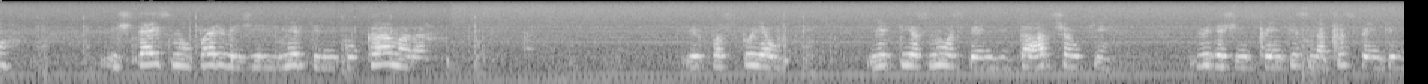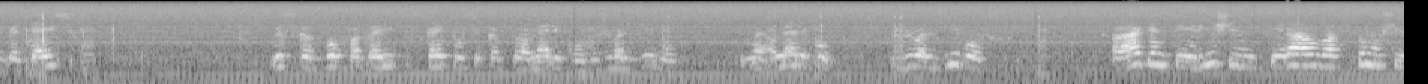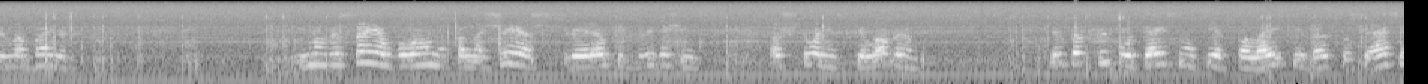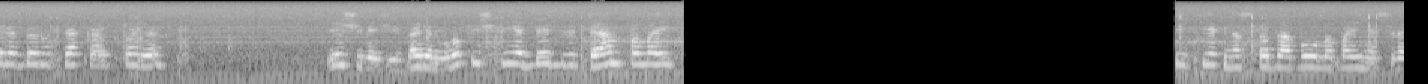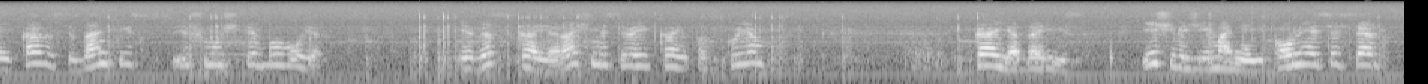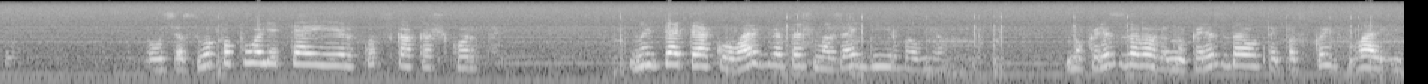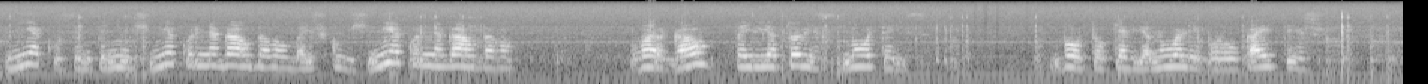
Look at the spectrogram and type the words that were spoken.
iš teismo parvežė į mirtininkų kamerą. Ir paskui jau mirties nuosprendį tą atšaukė 25 metus, 5 be teisių. Viskas buvo padaryta, skaitusi, kad su Amerikos žvalgybos, Amerikos žvalgybos agentė ryšininkė Ralva sumušė labai ir nu visai jau buvau nepanašiai, aš svėriau tik 28 kg. Ir paskui po teismo kiek palaikė, dar su seserė birute kartu ir išvežė. Dar ir Lukiškį abi dvi ten palaikė. Tiek, nes tada buvau labai nesveika, visi dantys išmušti buvo ir, ir viską, ir aš nesveika, ir paskui jau ką jie darys. Išvežė mane į komiją seser, o sesuo papuolė te ir kucka kažkur. Nu, te teko varg, bet aš mažai dirbau jau nukrisdavo, nukrisdavo, tai paskui valgyti niekur, siuntinių iš niekur negaudavau, laiškų iš niekur negaudavau. Vargau, tai lietuvės moterys. Buvo tokia vienuolė, burukaitė iš...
